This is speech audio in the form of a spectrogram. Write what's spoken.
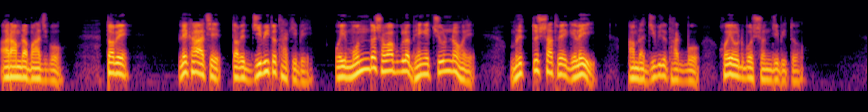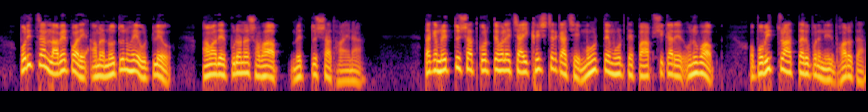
আর আমরা বাঁচব। তবে লেখা আছে, তবে জীবিত থাকিবে। ওই মন্দ স্বভাবগুলো ভেঙে চূর্ণ হয়ে মৃত্যুস্বাত হয়ে গেলেই আমরা জীবিত থাকব, হয়ে উঠব সঞ্জীবিত। পরিত্রাণ লাভের পরে আমরা নতুন হয়ে উঠলেও আমাদের পুরনো স্বভাব মৃত্যুস্বাত হয় না। তাকে মৃত্যুস্বাত করতে হলে চাই খ্রিস্টের কাছে মুহূর্তে মুহূর্তে পাপ শিকারের অনুভব ও পবিত্র আত্মার উপরে নির্ভরতা।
